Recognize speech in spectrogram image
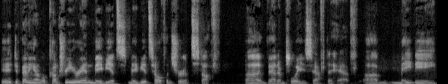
it, depending on what country you're in, maybe it's maybe it's health insurance stuff uh, that employees have to have. Um, maybe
